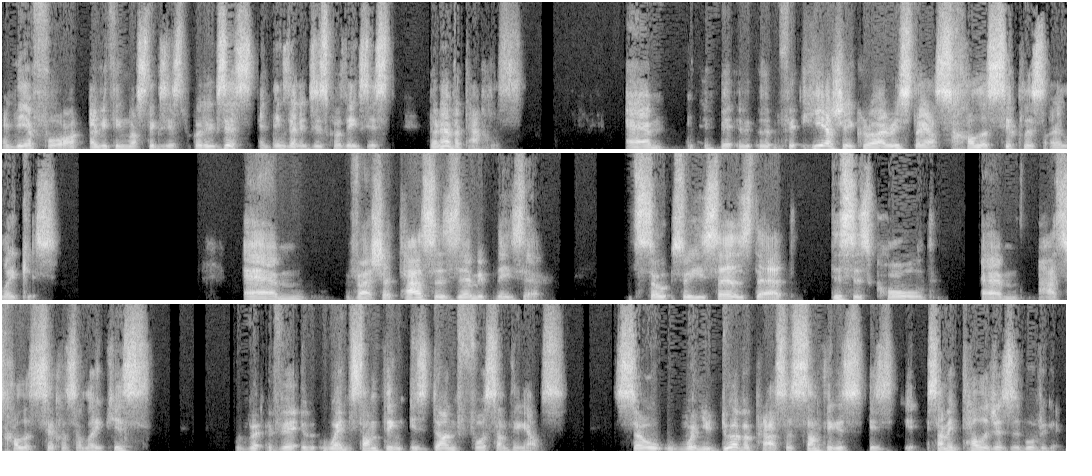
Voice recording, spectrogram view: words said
and therefore everything must exist because it exists, and things that exist because they exist don't have a tachlis. Um, here aristo siklis. Um, so, so he says that this is called um, when something is done for something else. So when you do have a process, something is is some intelligence is moving it.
